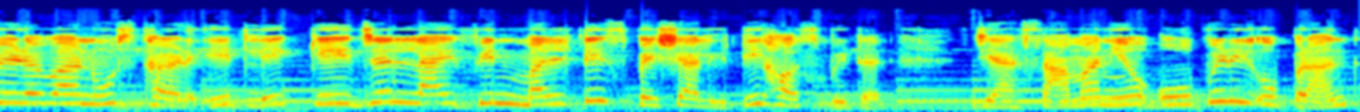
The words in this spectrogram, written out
મેળવવાનું સ્થળ એટલે કેજલ life in multi speciality hospital. જ્યાં સામાન્ય ઓપીડી ઉપરાંત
